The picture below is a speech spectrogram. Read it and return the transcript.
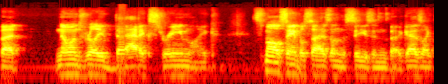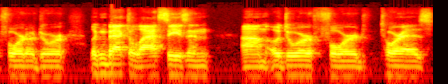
but no one's really that extreme. Like small sample size on the season, but guys like Ford, Odor. Looking back to last season, um, Odor, Ford, Torres,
